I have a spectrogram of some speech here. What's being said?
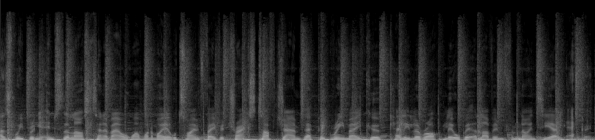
As we bring it into the last 10 of hour one, one of my all time favourite tracks, Tuff Jam's epic remake of Kele Le Roc, Little Bit of Lovin' from 98, epic.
